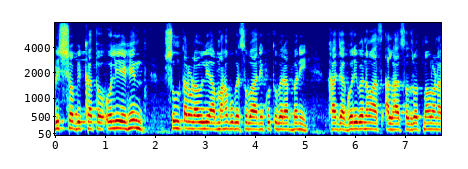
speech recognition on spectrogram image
বিশ্ববিখ্যাত অলিয়ে হিন্দ সুলতানুল আউলিয়া মাহবুবে সুবাহানি কুতুবের আব্বানি খাজা গরিবে নওয়াজ আল্লাহ হজরত মাওলানা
